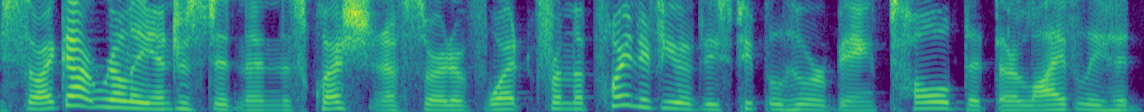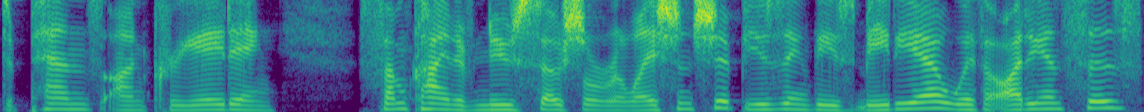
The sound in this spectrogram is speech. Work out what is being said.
So I got really interested in this question of sort of what, from the point of view of these people who are being told that their livelihood depends on creating some kind of new social relationship using these media with audiences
